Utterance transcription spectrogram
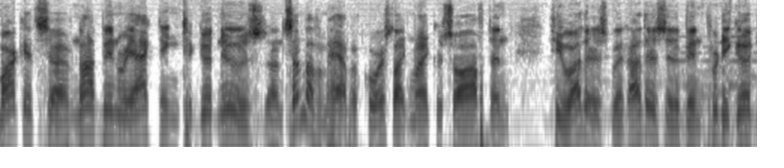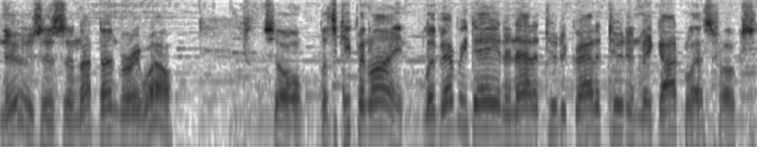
markets have not been reacting to good news. And some of them have, of course, like Microsoft and a few others, but others that have been pretty good news has uh, not done very well. So let's keep in line. Live every day in an attitude of gratitude, and may God bless, folks.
